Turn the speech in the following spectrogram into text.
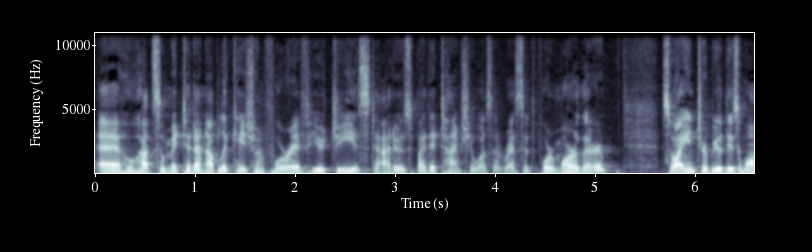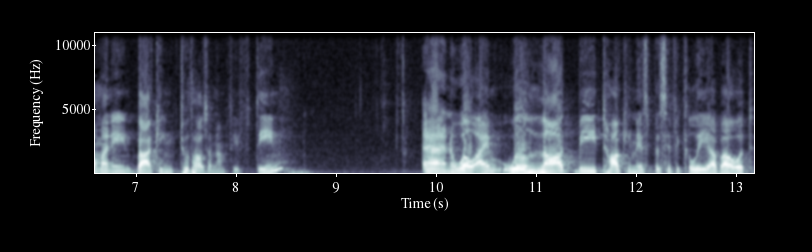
uh, who had submitted an application for refugee status by the time she was arrested for murder. So I interviewed this woman in, back in 2015. And well, I will not be talking specifically about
